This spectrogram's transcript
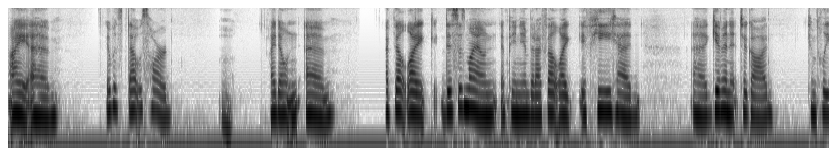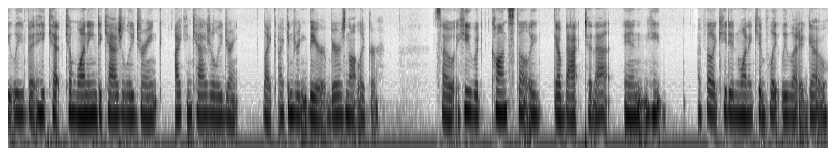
I um, it was that was hard. Mm. I don't. Um, I felt like this is my own opinion, but I felt like if he had uh, given it to God completely, but he kept wanting to casually drink, I can casually drink. Like I can drink beer. Beer is not liquor. So he would constantly go back to that, and he, I felt like he didn't want to completely let it go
